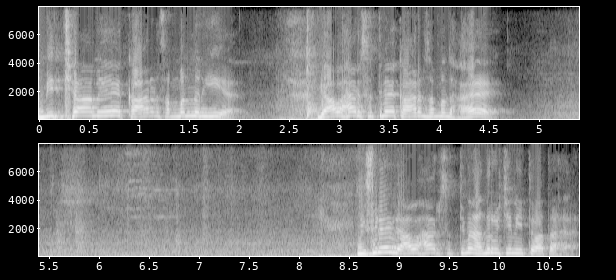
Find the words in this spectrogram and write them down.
मिथ्या में कारण संबंध नहीं है। व्यावहार सत्य में कारण संबंध है। इसलिए व्यावहार सत्य में अनिर्वचनीय आता है।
